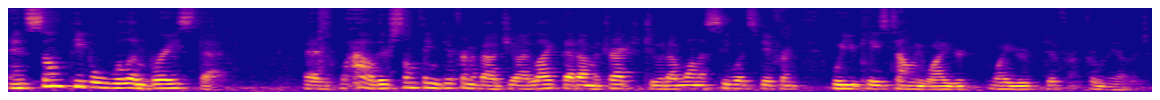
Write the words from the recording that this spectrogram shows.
And some people will embrace that as wow, there's something different about you. I like that. I'm attracted to it. I want to see what's different. Will you please tell me why you're why you're different from the others?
